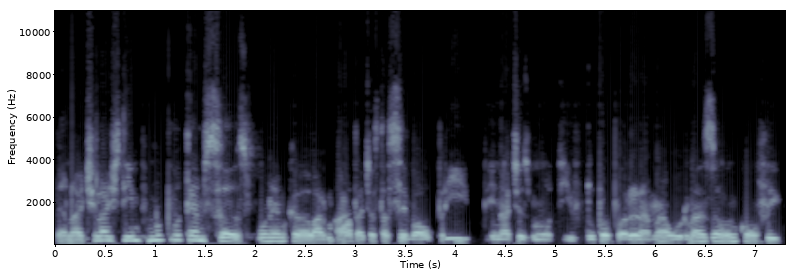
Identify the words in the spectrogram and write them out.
în același timp nu putem să spunem că armata aceasta se va opri din acest motiv. După părerea mea, urmează un conflict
